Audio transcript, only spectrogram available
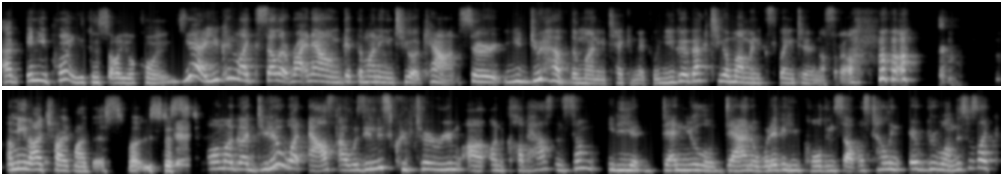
At any point, you can sell your coins. Yeah, you can like sell it right now and get the money into your account. So you do have the money technically. You go back to your mum and explain to her, Nasra. I mean, I tried my best, but it's just. Oh my God. Do you know what else? I was in this crypto room uh, on Clubhouse and some idiot, Daniel or Dan or whatever he called himself, was telling everyone this was like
